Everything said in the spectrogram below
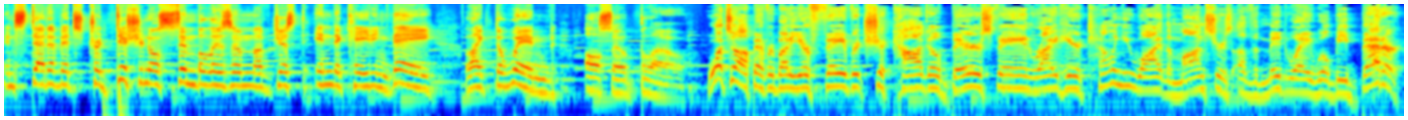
instead of its traditional symbolism of just indicating they, like the wind, also blow. What's up, everybody? Your favorite Chicago Bears fan right here telling you why the Monsters of the Midway will be better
